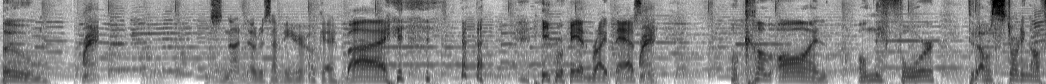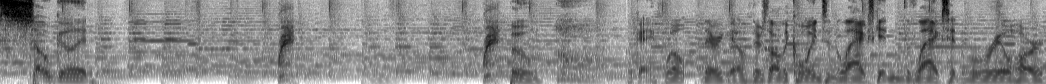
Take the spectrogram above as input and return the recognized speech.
Boom. You just not notice I'm here? Okay, bye. he ran right past me. Oh, come on. Only four? Dude, I was starting off so good. Boom. okay, well, there we go. There's all the coins and the lags getting the lags hitting real hard.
